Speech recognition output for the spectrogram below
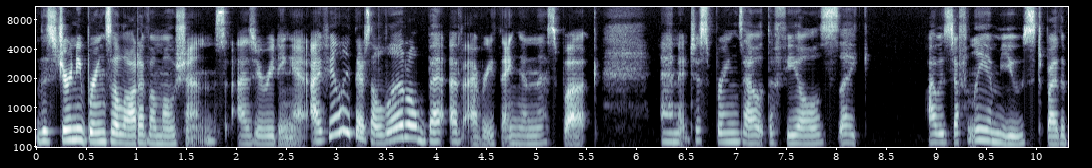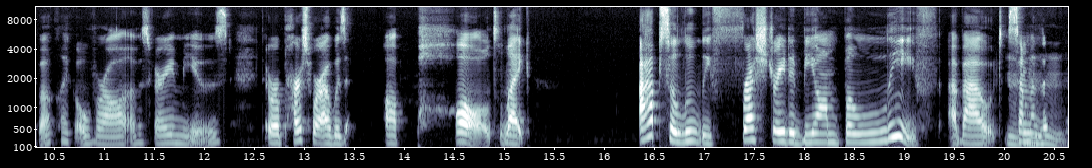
this journey brings a lot of emotions as you're reading it. I feel like there's a little bit of everything in this book, and it just brings out the feels. Like, I was definitely amused by the book. Like, overall, I was very amused. There were parts where I was appalled, like, absolutely frustrated beyond belief about mm-hmm. some of the mm-hmm.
